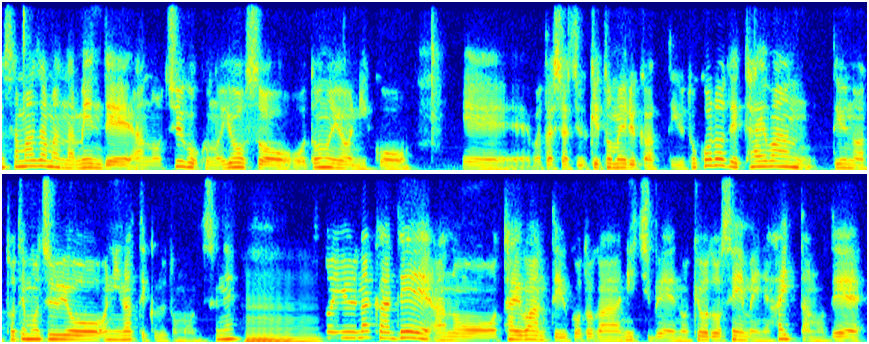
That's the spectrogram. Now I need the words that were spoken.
さまざ、まな面であの中国の要素をどのようにこう、えー私たち受け止めるかっていうところで、台湾っていうのはとても重要になってくると思うんですね。うん。という中で、あの、台湾っていうことが日米の共同声明に入ったので、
